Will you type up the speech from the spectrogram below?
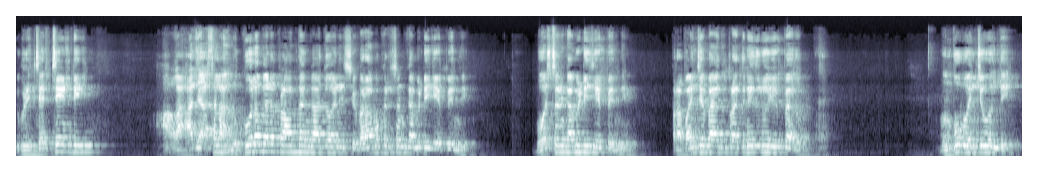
ఇప్పుడు చర్చ ఏంటి? అది అసలు అనుకూలమైన ప్రాంతం కాదు అని శివరామకృష్ణన్ కమిటీ చెప్పింది. బోస్టన్ కమిటీ చెప్పింది. ప్రపంచ బ్యాంక్ ప్రతినిధులు చెప్పారు. ముంపు మంచి ఉంది.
